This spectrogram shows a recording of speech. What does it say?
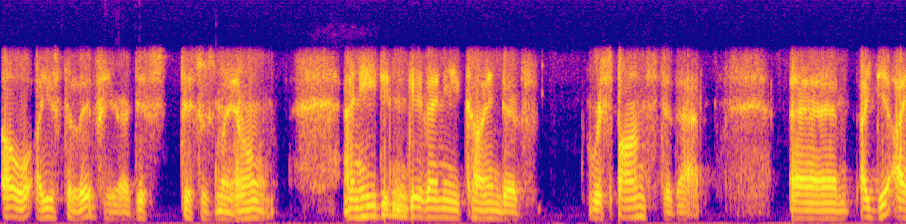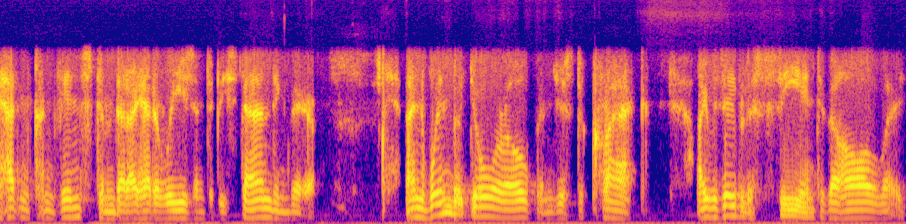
"Oh, I used to live here. This this was my home." And he didn't give any kind of response to that. Um, I did. I hadn't convinced him that I had a reason to be standing there. And when the door opened, just a crack, I was able to see into the hallway.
